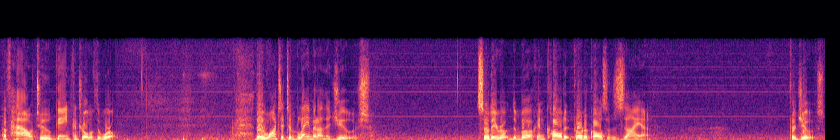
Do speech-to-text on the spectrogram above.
of how to gain control of the world. They wanted to blame it on the Jews. So they wrote the book and called it Protocols of Zion for Jews.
